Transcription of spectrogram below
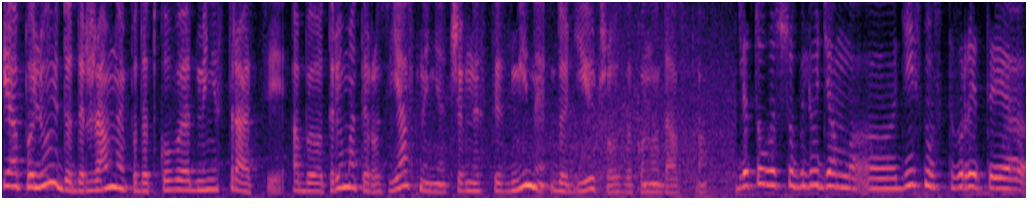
і апелюють до Державної податкової адміністрації, аби отримати роз'яснення чи внести зміни до діючого законодавства. Для того, щоб людям е, дійсно створити е,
